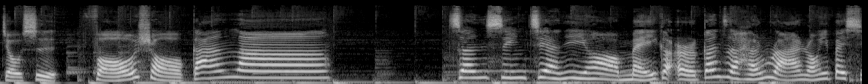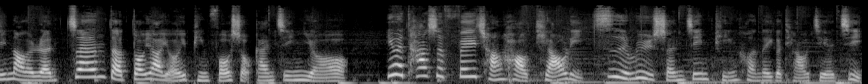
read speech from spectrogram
就是佛手柑啦。真心建议哈，每一个耳根子很软、容易被洗脑的人，真的都要有一瓶佛手柑精油，因为它是非常好调理自律神经平衡的一个调节剂，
